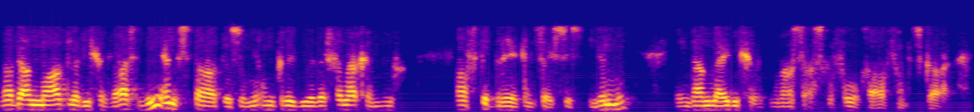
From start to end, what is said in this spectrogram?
wat dan maak dat die gewas nie in staat is om die onkruiddoder vinnig genoeg af te breek in sy stelsel nie en dan lei die gewas as gevolg daarvan skade.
